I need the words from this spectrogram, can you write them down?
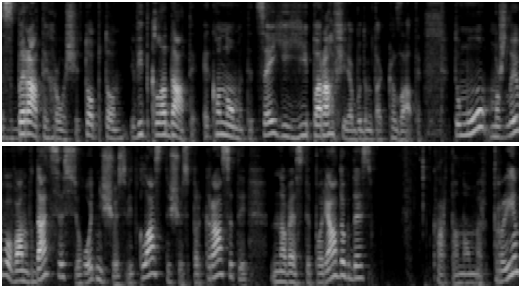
збирати гроші, тобто відкладати, економити. Це її парафія, будемо так казати. Тому, можливо, вам вдасться сьогодні щось відкласти, щось прикрасити, навести порядок десь. Карта номер 3.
